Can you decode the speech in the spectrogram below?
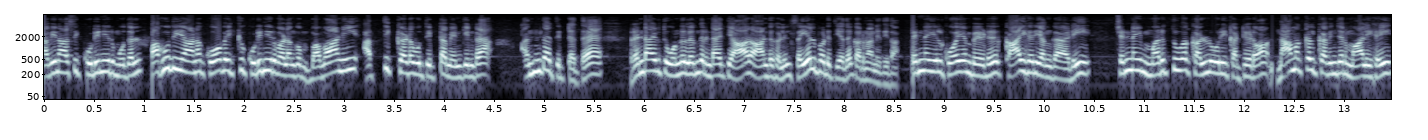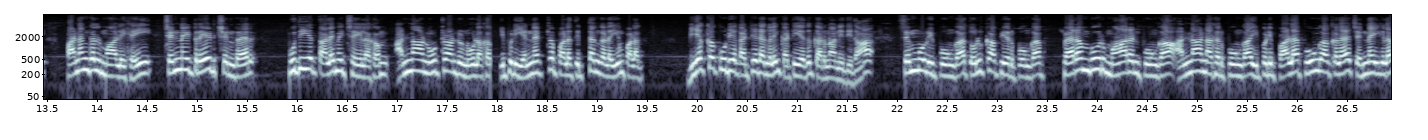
நவினாசி குடிநீர் முதல் பகுதியான கோவைக்கு குடிநீர் வழங்கும் பவானி அத்திக்கடவு திட்டம் என்கின்ற அந்த திட்டத்தை ரெண்டாயிரத்தி ஒண்ணுல இருந்து ரெண்டாயிரத்தி ஆறு ஆண்டுகளில் செயல்படுத்தியது கருணாநிதி தான் சென்னையில் கோயம்பேடு காய்கறி அங்காடி சென்னை மருத்துவ கல்லூரி கட்டிடம் நாமக்கல் கவிஞர் மாளிகை பனங்கல் மாளிகை சென்னை ட்ரேட் சென்டர் புதிய தலைமைச் செயலகம் அண்ணா நூற்றாண்டு நூலகம் இப்படி எண்ணற்ற பல திட்டங்களையும் பல வியக்கக்கூடிய கட்டிடங்களையும் கட்டியது கருணாநிதி தான். செம்மொழி பூங்கா தொல்காப்பியர் பூங்கா பெரம்பூர் மாறன் பூங்கா அண்ணா நகர் பூங்கா இப்படி பல பூங்காக்களை சென்னையில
